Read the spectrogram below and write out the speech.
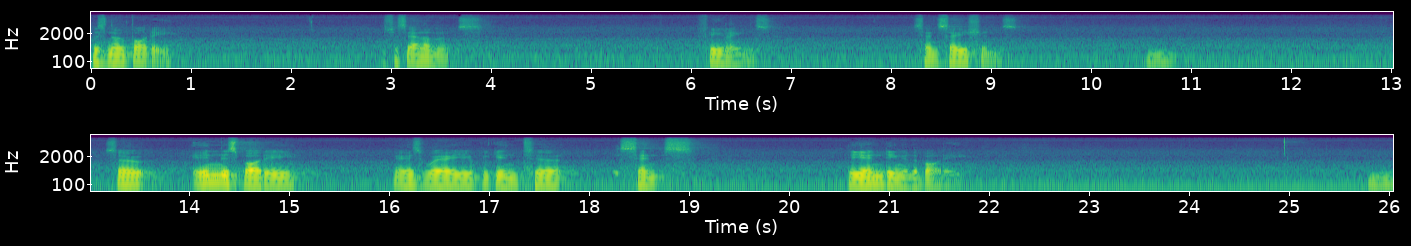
there's no body. It's just elements, feelings, sensations. Hmm. So, in this body is where you begin to sense the ending of the body. Mm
